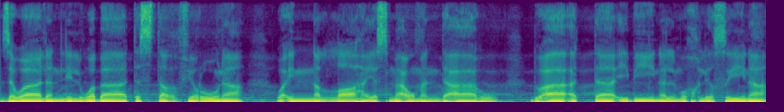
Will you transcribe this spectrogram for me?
زوالا للوبا تستغفرون وإن الله يسمع من دعاه. دعاء التائبين المخلصين.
